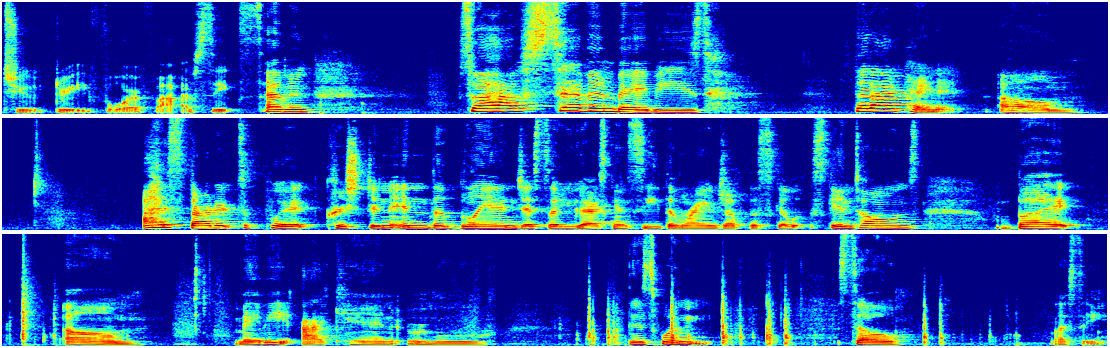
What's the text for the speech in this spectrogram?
two, three, four, five, six, seven. So I have seven babies that I painted. Um, I started to put Christian in the blend just so you guys can see the range of the skin tones. But um, maybe I can remove this one. So Let's see.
